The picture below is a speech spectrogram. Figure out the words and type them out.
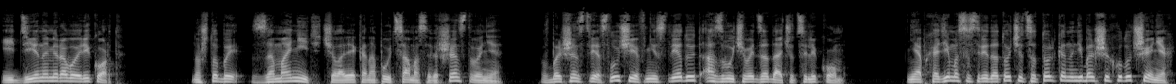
«иди на мировой рекорд». Но чтобы заманить человека на путь самосовершенствования, в большинстве случаев не следует озвучивать задачу целиком. Необходимо сосредоточиться только на небольших улучшениях,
